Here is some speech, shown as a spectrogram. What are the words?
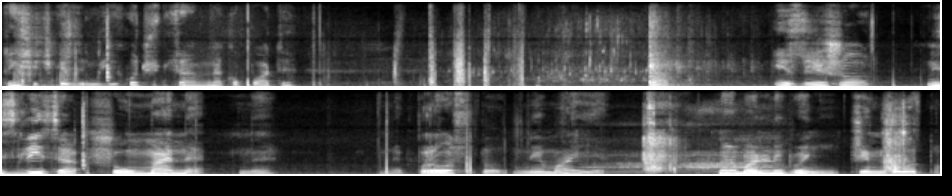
трішечки землі хочеться накопати. Так. І що? Не зліться, що у мене не, не просто немає нормальної броні, чим золота.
